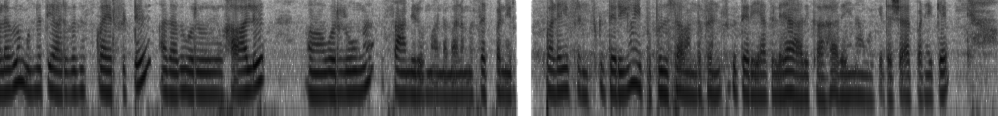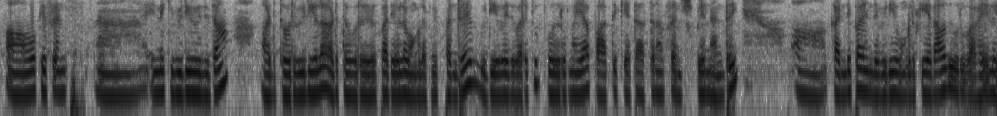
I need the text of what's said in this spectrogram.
அளவு முந்நூற்றி அறுபது ஸ்கொயர் ஃபீட்டு அதாவது ஒரு ஹாலு ஒரு ரூமு சாமி ரூமு அந்த மாதிரி நம்ம செட் பண்ணியிருக்கோம் பழைய ஃப்ரெண்ட்ஸுக்கு தெரியும் இப்போ புதுசாக வந்த ஃப்ரெண்ட்ஸுக்கு தெரியாது இல்லையா? அதுக்காக அதையும் நான் உங்ககிட்ட ஷேர் பண்ணியிருக்கேன் ஓகே ஃப்ரெண்ட்ஸ் இன்றைக்கி வீடியோ இது தான் அடுத்த ஒரு வீடியோவில் அடுத்த ஒரு பதிவில் உங்களை மீட் பண்ணுறேன் வீடியோ இது வரைக்கும் பொறுமையாக பார்த்து கேட்ட அத்தனை ஃப்ரெண்ட்ஸுக்குமே நன்றி. கண்டிப்பாக இந்த வீடியோ உங்களுக்கு ஏதாவது ஒரு வகையில்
